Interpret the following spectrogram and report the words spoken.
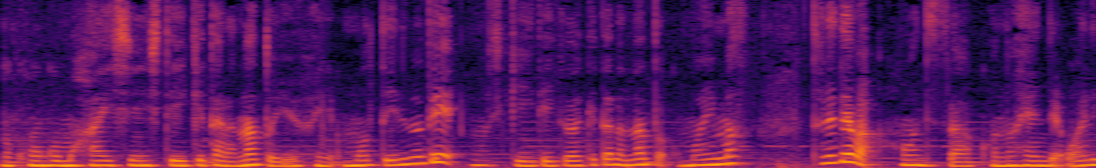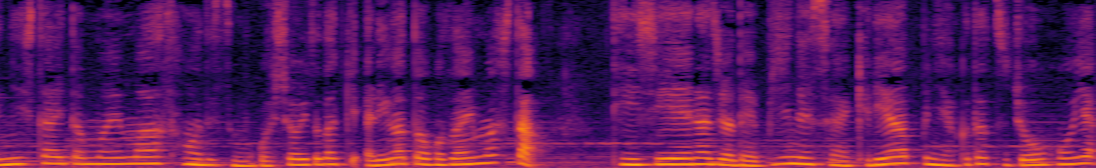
今後も配信していけたらなというふうに思っているのでもし聞いていただけたらなと思います。それでは本日はこの辺で終わりにしたいと思います。本日もご視聴いただきありがとうございました。TCA ラジオでビジネスやキャリアアップに役立つ情報や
